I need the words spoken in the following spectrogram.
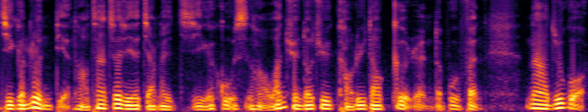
几个论点哈，在这里也讲了几个故事哈，完全都去考虑到个人的部分，那如果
